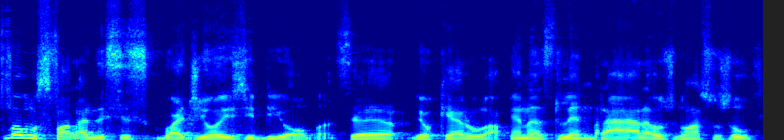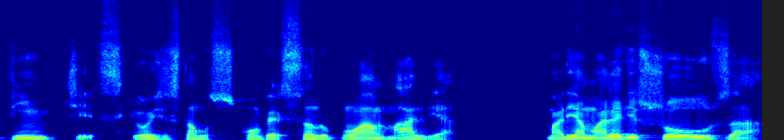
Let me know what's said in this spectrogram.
Vamos falar desses guardiões de biomas. É, eu quero apenas lembrar aos nossos ouvintes que hoje estamos conversando com a Amália. Maria Amália de Souza,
